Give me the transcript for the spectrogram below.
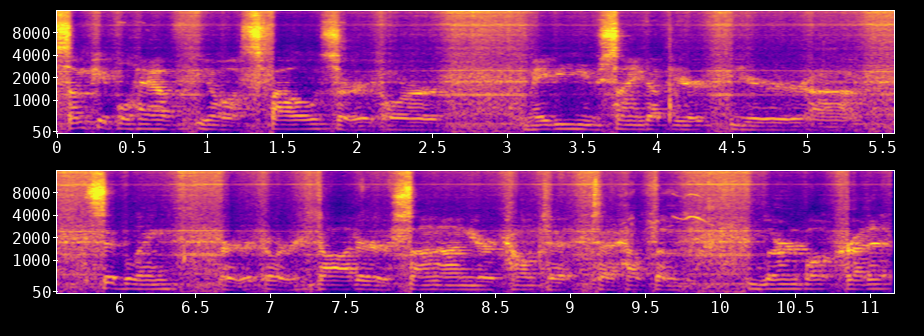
some people have, you know, a spouse or, or maybe you signed up your your uh, sibling or, or daughter or son on your account to, to help them learn about credit.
